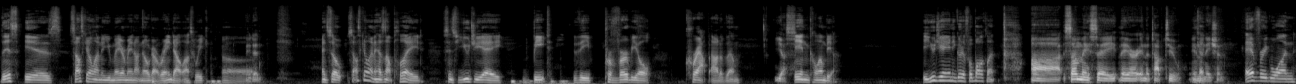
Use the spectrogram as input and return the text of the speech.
This is South Carolina. You may or may not know got rained out last week. Uh, They did. And so South Carolina has not played since UGA beat the proverbial crap out of them Yes. in Columbia. Is UGA any good at football, Clint? Uh, some may say they are in the top two in the nation. Everyone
